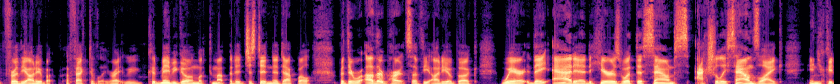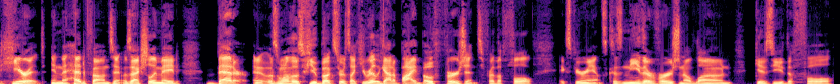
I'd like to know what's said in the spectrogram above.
for the audiobook effectively, right? We could maybe go and look them up, but it just didn't adapt well. But there were other parts of the audiobook where they added, here's what this sound actually sounds like, and you could hear it in the headphones, and it was actually made better. And it was one of those few books where it's like you really got to buy both versions for the full experience because neither version alone gives you the full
